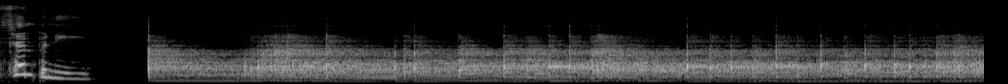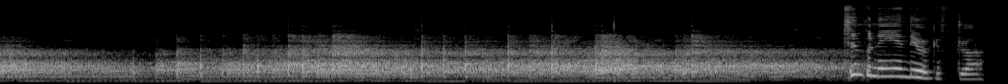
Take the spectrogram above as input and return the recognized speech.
Timpani. Timpani in the orchestra.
